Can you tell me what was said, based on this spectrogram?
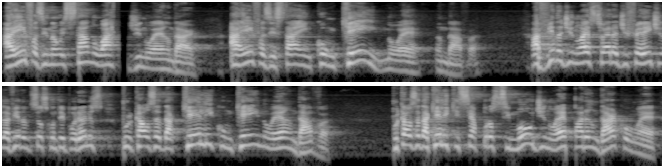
A ênfase não está no ato de Noé andar, a ênfase está em com quem Noé andava. A vida de Noé só era diferente da vida dos seus contemporâneos por causa daquele com quem Noé andava. Por causa daquele que se aproximou de Noé para andar com Noé.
